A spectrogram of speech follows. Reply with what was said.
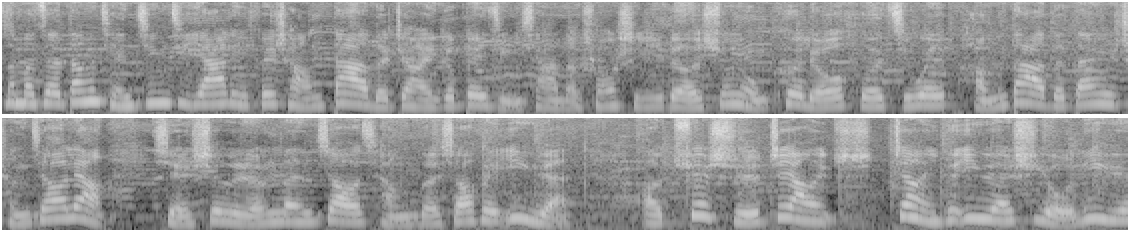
那么在当前经济压力非常大的这样一个背景下呢，双十一的汹涌客流和极为庞大的单日成交量，显示了人们较强的消费意愿。呃，确实这样这样一个意愿是有利于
